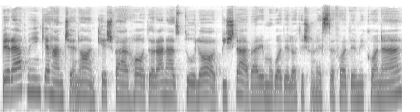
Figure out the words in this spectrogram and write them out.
به رغم اینکه همچنان کشورها دارن از دلار بیشتر برای مبادلاتشون استفاده می‌کنن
